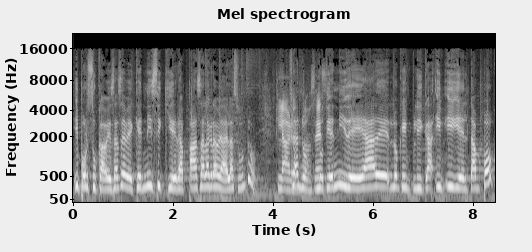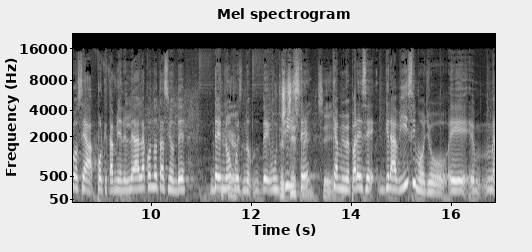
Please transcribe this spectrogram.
y por su cabeza se ve que ni siquiera pasa la gravedad del asunto. Claro, o sea, no, entonces, no tiene ni idea de lo que implica y, y él tampoco, o sea, porque también él le da la connotación de, de De no, que- pues no, de un de chiste, chiste, sí. que a mí me parece gravísimo. Yo eh, me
